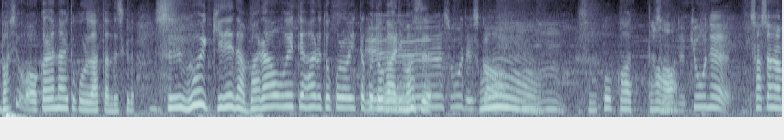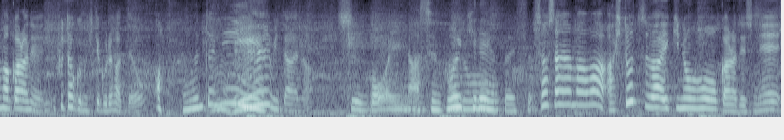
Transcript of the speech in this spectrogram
場所はわからないところだったんですけど、すごい綺麗なバラを植えてはるところ行ったことがあります。えー、そうですか。うん、うん、すごかった。ね、今日ね笹山からね二組来てくれはったよ。あ本当に？うん、えー、みたいな。すごいな、すごい綺麗だったです。笹山はあ一つは駅の方からですね、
